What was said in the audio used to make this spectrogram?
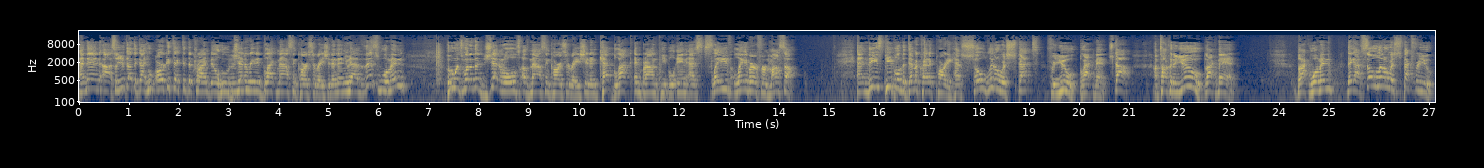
And then, uh, so you've got the guy who architected the crime bill, who generated black mass incarceration, and then you have this woman who was one of the generals of mass incarceration and kept black and brown people in as slave labor for massa. And these people in the Democratic Party have so little respect for you, black men. Stop. I'm talking to you, black man. Black woman, they got so little respect for you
